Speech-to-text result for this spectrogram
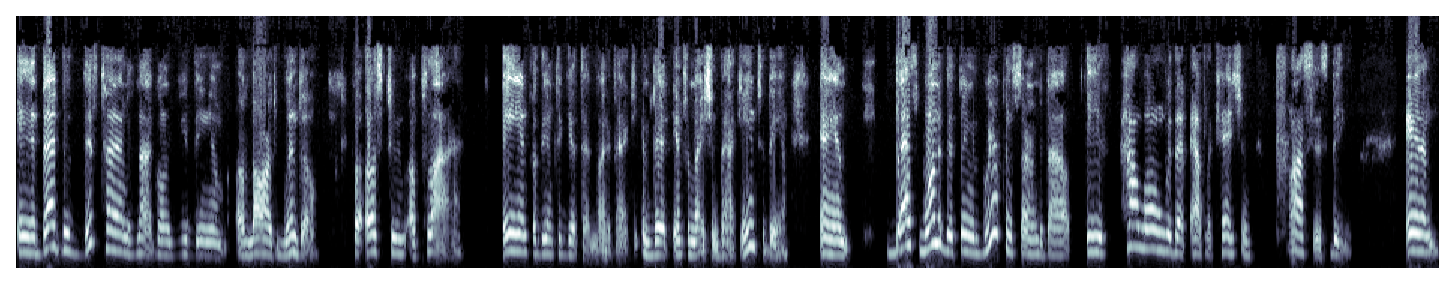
And that this time is not going to give them a large window for us to apply and for them to get that money back and that information back into them. And that's one of the things we're concerned about is how long would that application process be? And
